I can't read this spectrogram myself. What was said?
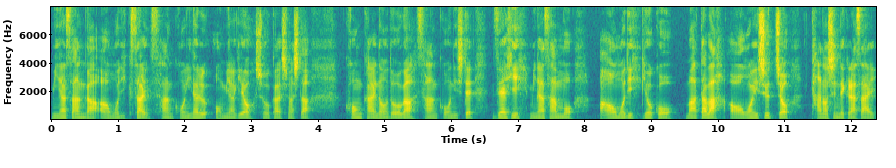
皆さんが青森臭い参考になるお土産を紹介しました。今回の動画参考にしてぜひ皆さんも青森旅行または青森出張楽しんでください。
